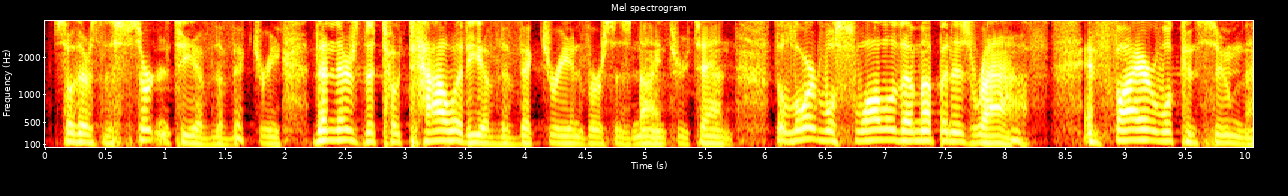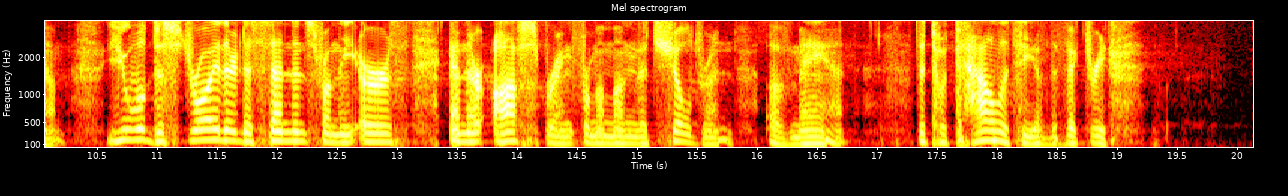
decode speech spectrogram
So there's the certainty of the victory. Then there's the totality of the victory in verses 9 through 10. The Lord will swallow them up in his wrath, and fire will consume them. You will destroy their descendants from the earth and their offspring from among the children of man. The totality of the victory.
